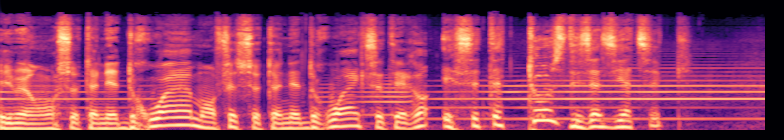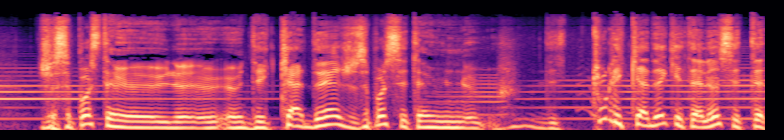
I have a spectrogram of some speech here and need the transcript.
Et ben, on se tenait droit, mon fils se tenait droit, etc. Et c'était tous des Asiatiques. Je sais pas si c'était des cadets, je sais pas si c'était une... tous les cadets qui étaient là, c'était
